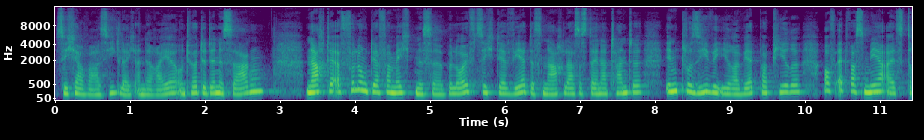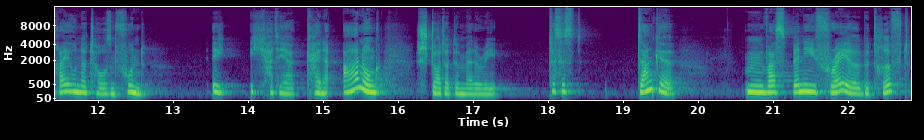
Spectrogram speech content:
Sicher war sie gleich an der Reihe und hörte Dennis sagen, nach der Erfüllung der Vermächtnisse beläuft sich der Wert des Nachlasses deiner Tante inklusive ihrer Wertpapiere auf etwas mehr als 300.000 Pfund. Ich, ich hatte ja keine Ahnung, stotterte Mallory. Das ist Danke. Hm, was Benny Frail betrifft,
